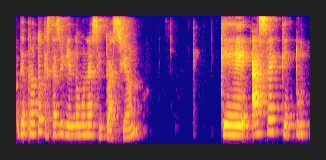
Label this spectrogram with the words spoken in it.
de pronto que estás viviendo una situación que hace que tú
